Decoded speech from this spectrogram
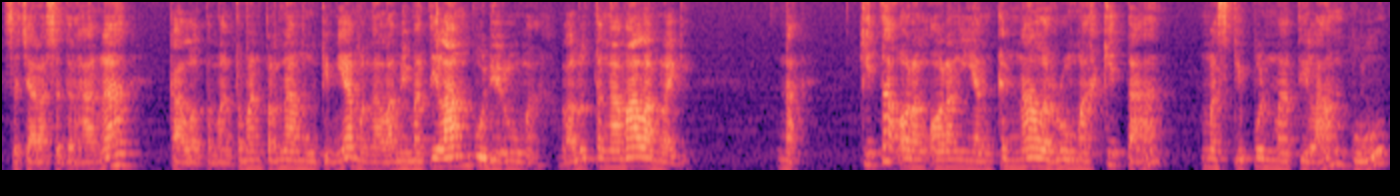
secara sederhana kalau teman-teman pernah mungkin ya mengalami mati lampu di rumah, lalu tengah malam lagi. Nah, kita orang-orang yang kenal rumah kita, meskipun mati lampu,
